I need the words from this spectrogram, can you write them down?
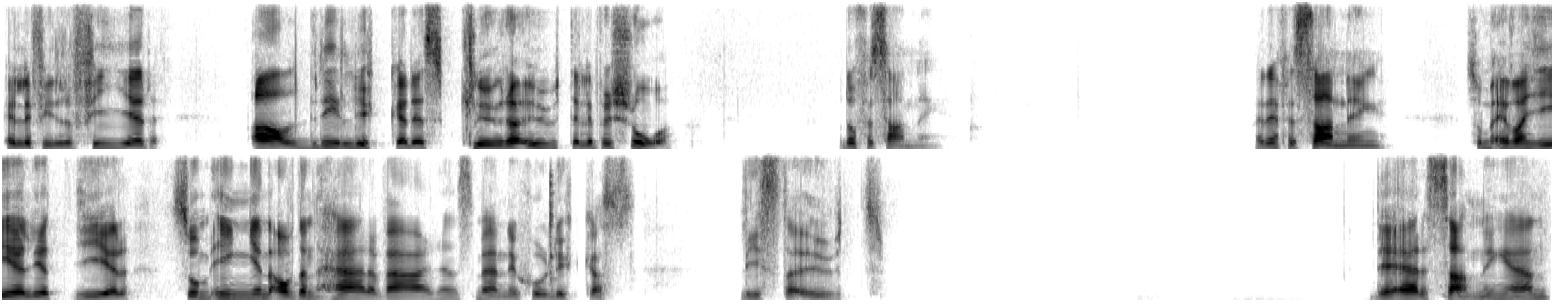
eller filosofier aldrig lyckades klura ut eller förstå. Vad då för sanning? Vad är det för sanning som evangeliet ger som ingen av den här världens människor lyckas lista ut? Det är sanningen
